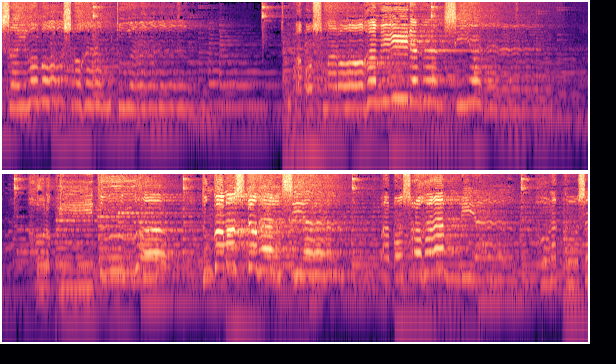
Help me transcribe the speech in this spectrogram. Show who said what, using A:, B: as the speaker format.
A: sai lomos rohan Tuhan, tuan pos marohami dahan sia. Holok itu ah, Tunggu pos dohan sia, Papos rohan dia Holak kosa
